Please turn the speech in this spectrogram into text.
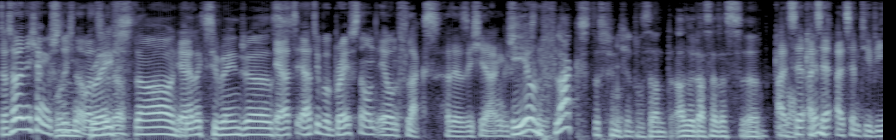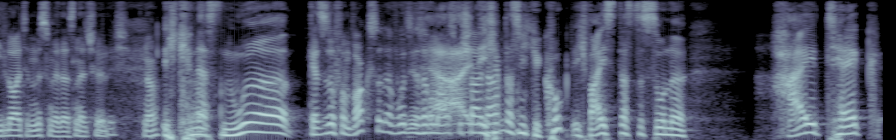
Das hat er nicht angestrichen, und aber Brave er- Star und er- Galaxy Rangers. Er hat, er hat über Bravestar und Aeon Flux hat er sich hier angeschlossen. E und Flux, das finde ich interessant. Also, dass er das äh, als, überhaupt als, als MTV-Leute müssen wir das natürlich. Ne? Ich kenne das nur Kennst du so vom Vox oder wo sie das auch immer Ja, ausgestrahlt ich habe haben? das nicht geguckt. Ich weiß, dass das so eine Hightech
